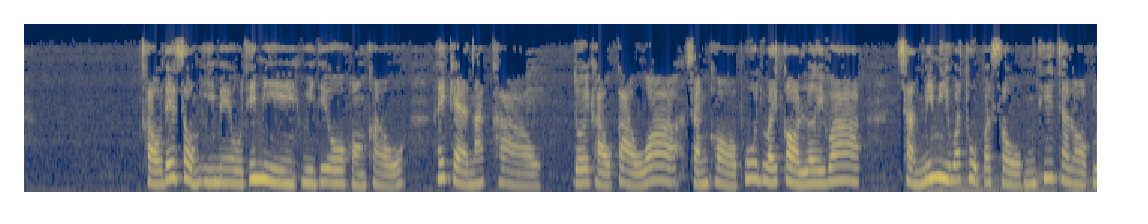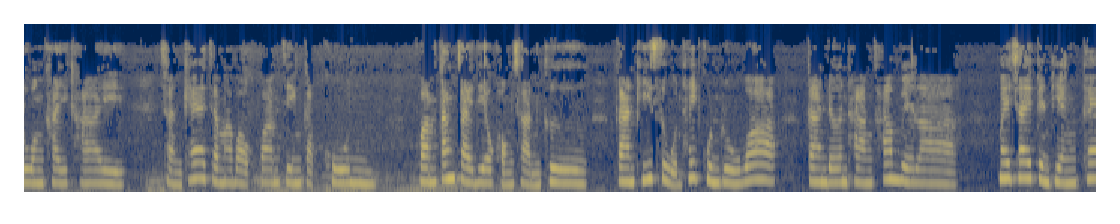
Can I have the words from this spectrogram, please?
2045เขาได้ส่งอีเมลที่มีวิดีโอของเขาให้แก่นักข่าว โดยเขากล่าวว่า ฉันขอพูดไว้ก่อนเลยว่า ฉันไม่มีวัตถุประสงค์ที่จะหลอกลวงใครๆ ฉันแค่จะมาบอกความจริงกับคุณ ความตั้งใจเดียวของฉันคือ การพิสูจน์ให้คุณรู้ว่า การเดินทางข้ามเวลา ไม่ใช่เป็นเพียงแค่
